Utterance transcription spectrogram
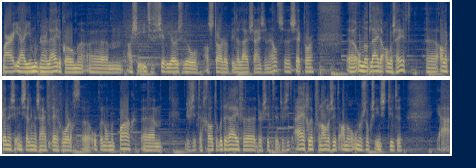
Maar ja, je moet naar Leiden komen um, als je iets serieus wil als start-up in de life science en health eh, sector. Omdat Leiden alles heeft. Alle kennisinstellingen zijn vertegenwoordigd op en om het park. Er zitten grote bedrijven, er zit, er zit eigenlijk van alles, zitten andere onderzoeksinstituten. Ja,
